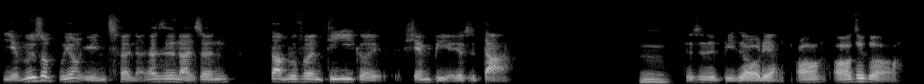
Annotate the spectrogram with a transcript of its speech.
也不是说不用匀称的，但是男生大部分第一个先比的就是大，嗯，就是比肉量。哦哦，这个哦，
